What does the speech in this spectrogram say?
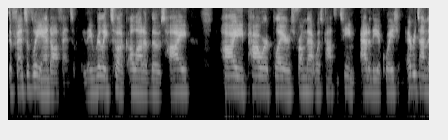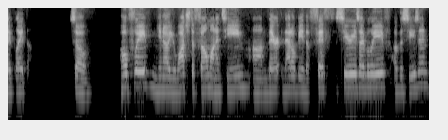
defensively and offensively. They really took a lot of those high, high-powered players from that Wisconsin team out of the equation every time they played them. So hopefully, you know, you watch the film on a team. Um, there, that'll be the fifth series, I believe, of the season.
